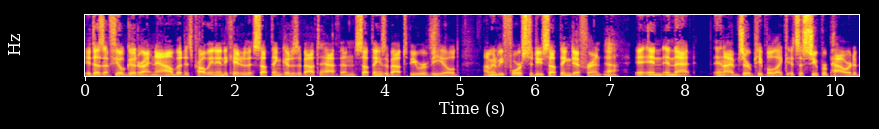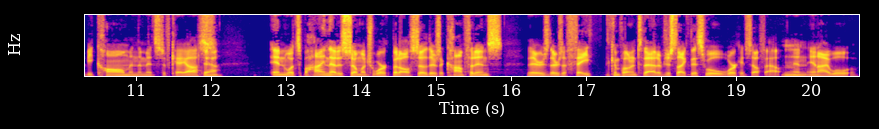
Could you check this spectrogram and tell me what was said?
It doesn't feel good right now, but it's probably an indicator that something good is about to happen. Something is about to be revealed. I'm gonna be forced to do something different. Yeah. And and that and I observe people like it's a superpower to be calm in the midst of chaos. Yeah. And what's behind that is so much work, but also there's a confidence, there's there's a faith component to that of just like this will work itself out. Mm. And and I will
